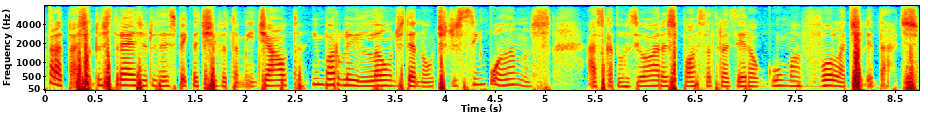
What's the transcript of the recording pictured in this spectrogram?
Para a taxa dos treasuries, a expectativa também de alta, embora o leilão de T-Note de 5 anos, às 14 horas, possa trazer alguma volatilidade.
